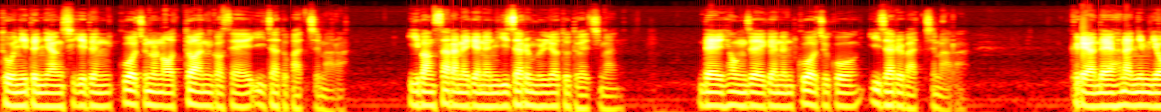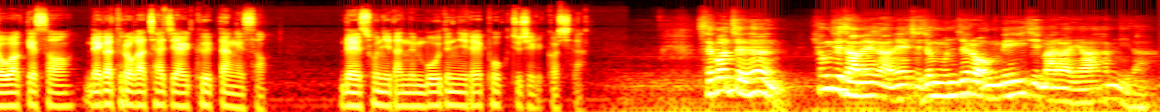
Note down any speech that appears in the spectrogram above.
돈이든 양식이든 구워주는 어떠한 것에 이자도 받지 마라. 이방 사람에게는 이자를 물려도 되지만 내 형제에게는 구워주고 이자를 받지 마라. 그래야 내 하나님 여호와께서 내가 들어가 차지할 그 땅에서 내 손이 닿는 모든 일에 복 주실 것이다. 세 번째는 형제 자매 간의 재정 문제로 얽매이지 말아야 합니다.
